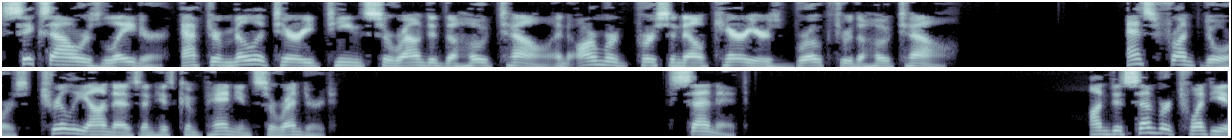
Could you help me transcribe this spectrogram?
Six hours later, after military teams surrounded the hotel and armored personnel carriers broke through the hotel's front doors, Trillanes and his companions surrendered. Senate On December 20,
